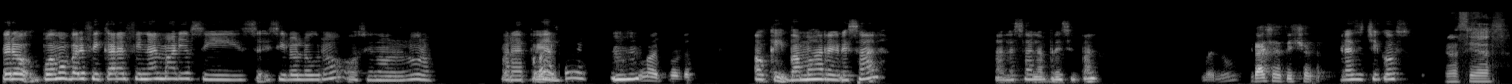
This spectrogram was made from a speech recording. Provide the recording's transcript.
Pero podemos verificar al final, Mario, si, si si lo logró o si no lo logró, para después bien. Ujú. No hay problema. Ok, vamos a regresar a la sala principal. Bueno. Gracias, teacher. Gracias, chicos. Gracias.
